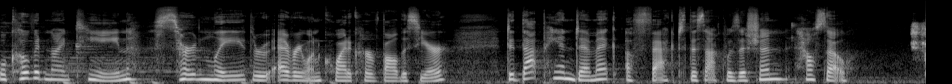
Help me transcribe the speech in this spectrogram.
Well, COVID 19 certainly threw everyone quite a curveball this year. Did that pandemic affect this acquisition? How so?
